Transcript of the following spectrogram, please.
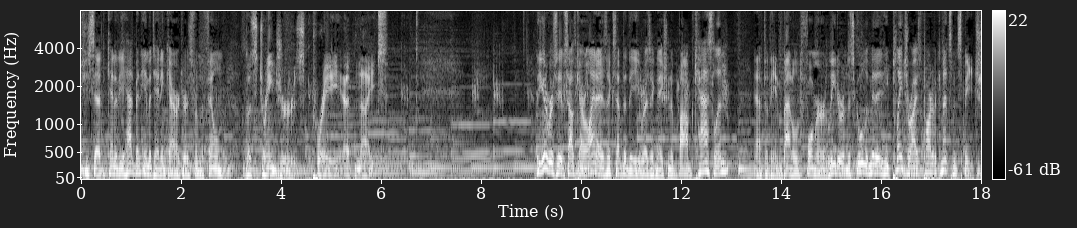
She said Kennedy had been imitating characters from the film The Strangers Prey at Night. The University of South Carolina has accepted the resignation of Bob Caslen after the embattled former leader of the school admitted he plagiarized part of a commencement speech.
